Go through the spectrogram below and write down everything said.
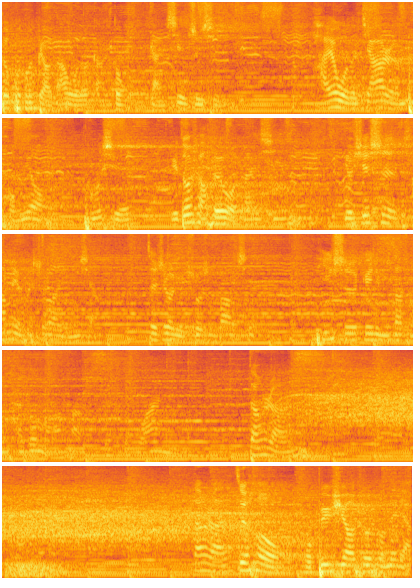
都不能表达我的感动、感谢之情。还有我的家人、朋友、同学，也多少会为我担心。有些事他们也会受到影响，在这里说声抱歉。平时给你们造成太多麻烦，我爱你。当然，当然，最后我必须要说说那两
